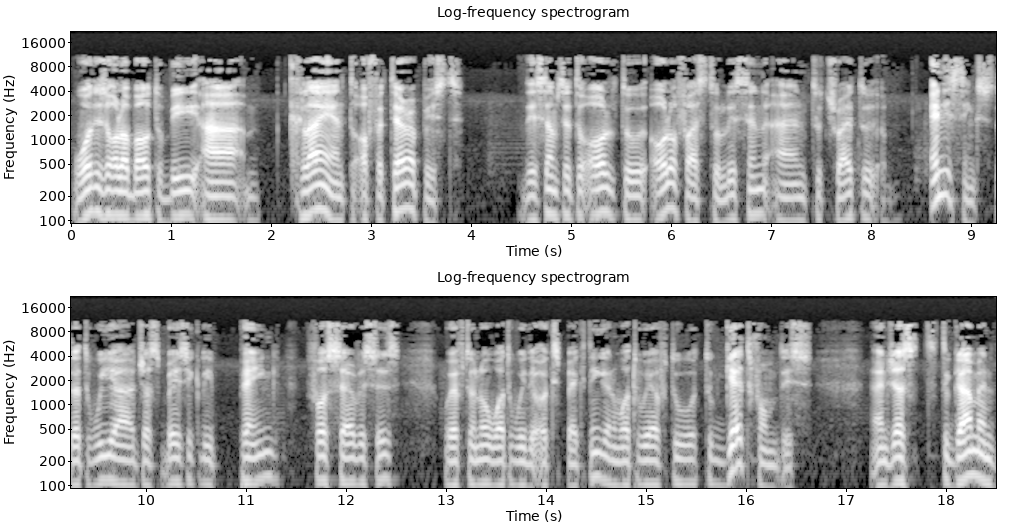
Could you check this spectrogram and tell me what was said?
what is all about to be a client of a therapist. There's something to all to all of us to listen and to try to anything that we are just basically paying for services we have to know what we're expecting and what we have to, to get from this. And just to come and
